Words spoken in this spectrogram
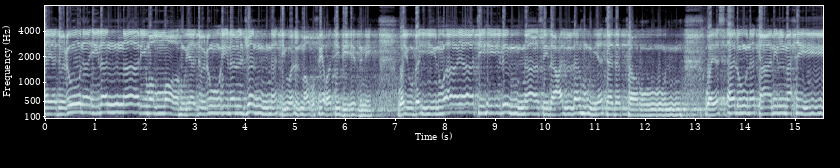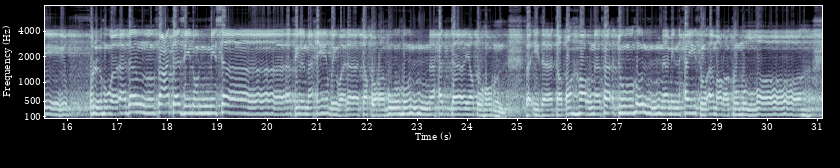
يدعون إلى النار والله يدعو إلى الجنة والمغفرة بإذنه ويبين آياته للناس لعلهم يتذكرون ويسألونك عن المحيط قل هو أذى فاعتزلوا النساء في المحيض ولا تقربوهن حتى يطهرن فإذا تطهرن فأتوهن من حيث أمركم الله.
